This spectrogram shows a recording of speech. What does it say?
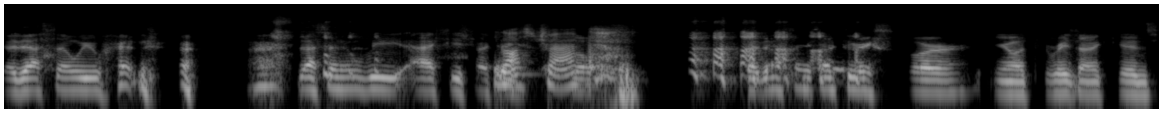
yeah, that's when we went. that's when we actually started You to lost track. explore. Yeah, that's when we started to explore, you know, to raise our kids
